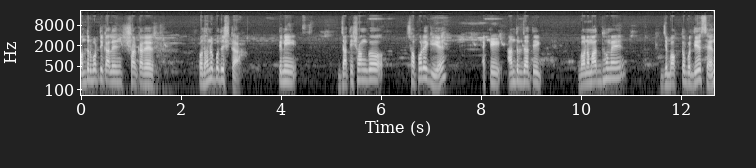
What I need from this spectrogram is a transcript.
অন্তর্বর্তীকালীন সরকারের প্রধান উপদেষ্টা, তিনি জাতিসংঘ সফরে গিয়ে একটি আন্তর্জাতিক গণমাধ্যমে যে বক্তব্য দিয়েছেন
